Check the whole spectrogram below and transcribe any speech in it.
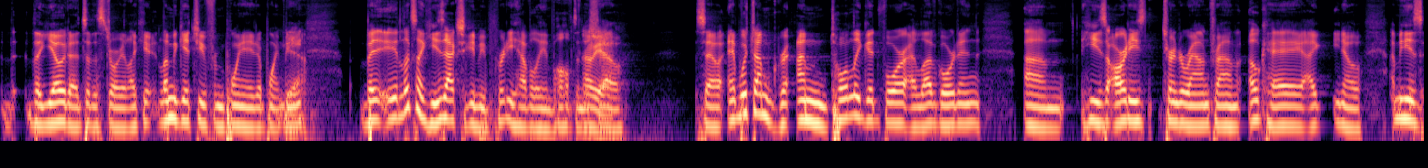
the Yoda to the story. Like, let me get you from point A to point B. Yeah. But it looks like he's actually gonna be pretty heavily involved in the Oh, yeah. show. So, and which I'm I'm totally good for. I love Gordon. Um, he's already turned around from okay. I you know, I mean, he's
